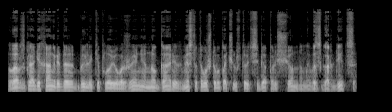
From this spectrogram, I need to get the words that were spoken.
Во взгляде Хагрида были тепло и уважение, но Гарри, вместо того, чтобы почувствовать себя польщенным и возгордиться,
